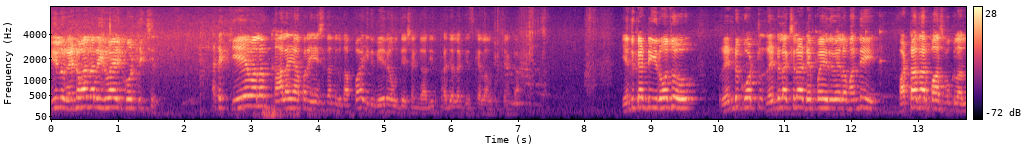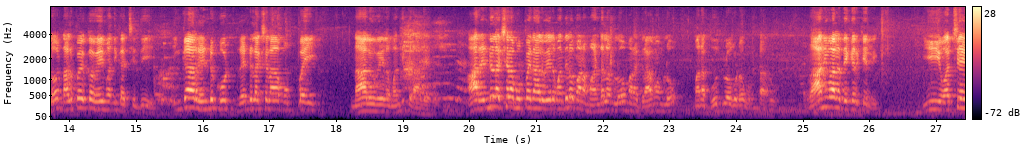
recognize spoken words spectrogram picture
వీళ్ళు రెండు వందల ఇరవై ఐదు కోట్లు ఇచ్చారు అంటే కేవలం కాలయాపన చేసేందుకు తప్ప ఇది వేరే ఉద్దేశం కాదు ఇది ప్రజలకు తీసుకెళ్ళాలి ముఖ్యంగా ఎందుకంటే ఈరోజు రెండు కోట్ల రెండు లక్షల డెబ్బై ఐదు వేల మంది పట్టాదారు పాస్బుక్లలో నలభై ఒక్క వెయ్యి మందికి వచ్చింది. ఇంకా రెండు కోట్ రెండు లక్షల ముప్పై నాలుగు వేల మందికి రాలేదు. ఆ రెండు లక్షల ముప్పై నాలుగు వేల మందిలో మన మండలంలో మన గ్రామంలో మన బూత్లో కూడా ఉంటారు. రాని వాళ్ళ దగ్గరికి వెళ్ళి ఈ వచ్చే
